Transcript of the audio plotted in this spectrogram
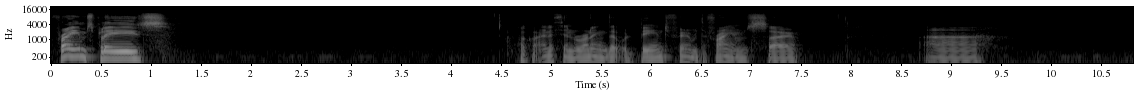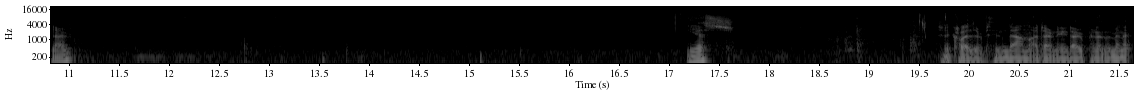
Frames, please. I've not got anything running that would be interfering with the frames, so... Uh, no. Yes. Just gonna close everything down that I don't need open at the minute.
